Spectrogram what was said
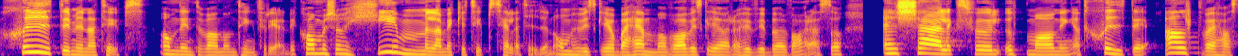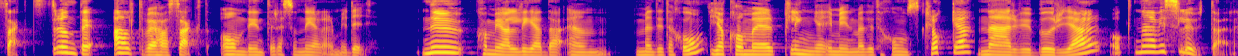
Skit i mina tips om det inte var någonting för er. Det kommer så himla mycket tips hela tiden om hur vi ska jobba hemma och vad vi ska göra och hur vi bör vara. Så en kärleksfull uppmaning att skita i allt vad jag har sagt. Strunta i allt vad jag har sagt om det inte resonerar med dig. Nu kommer jag leda en meditation. Jag kommer plinga i min meditationsklocka när vi börjar och när vi slutar.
